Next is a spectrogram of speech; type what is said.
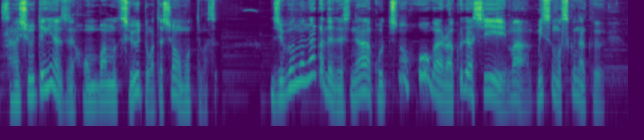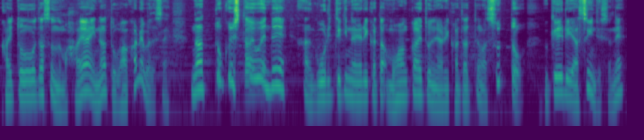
最終的にはですね、本番も強いと私は思ってます。自分の中でですね、あこっちの方が楽だし、まあミスも少なく回答を出すのも早いなと分かればですね、納得した上で合理的なやり方、模範回答のやり方っていうのはスッと受け入れやすいんですよね。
